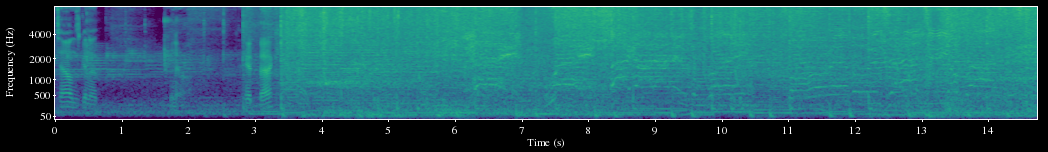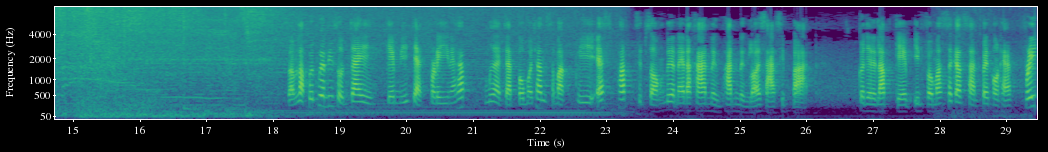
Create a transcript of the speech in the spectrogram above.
the town's gonna, you know, head back. สำหรับเพื่อนๆที่สนใจเกมนี้แจกฟรีนะครับ เมื่อจัดโปรโมชั่นสมัคร PS Plus 12 เดือนในราคา 1,130 บาท ก็จะได้รับเกม Infamous Second Son เป็นของแถมฟรี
